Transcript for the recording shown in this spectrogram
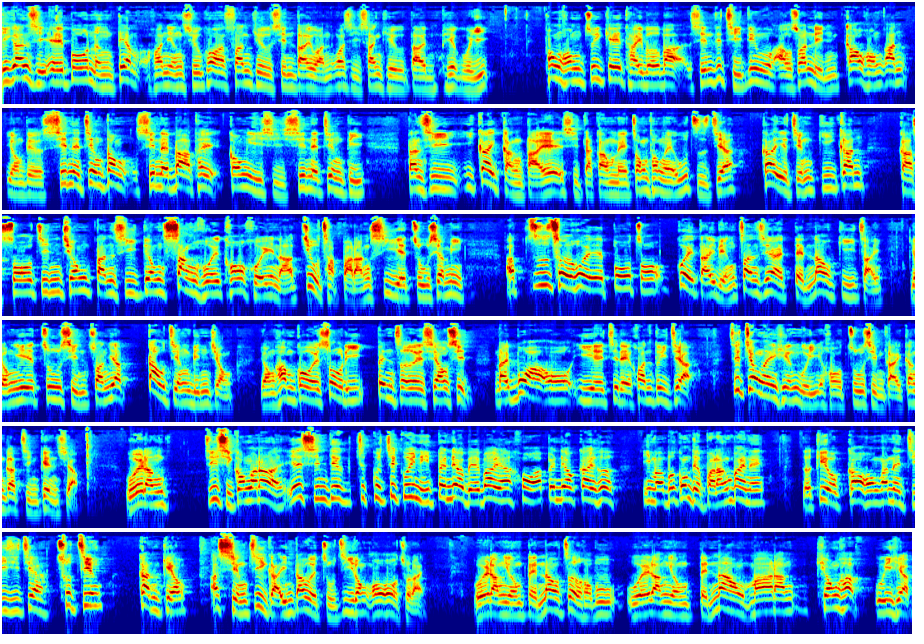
时间是下晡两点，欢迎收看《三 Q 新台湾》，我是三 Q 陈碧伟。碰风水鸡太无肉，新竹市长候选人高鸿安用着新的政党、新的肉体，讲伊是新的政治。但是伊甲伊共台的是逐工骂总统的吴子嘉，甲疫情期间，甲苏贞昌、陈时中送花可花拿，就插别人死的做啥物？啊，资策会的补助，郭台铭占下的电脑机材，用伊的资讯专业斗争民众，用韩国的数字变做的消息来抹黑伊的这个反对者。这种的行为，互资讯界感觉真见笑。有的人只是讲啊啦，伊新竹这几这几年变了袂歹啊，好啊变了介好，伊嘛无讲着别人歹呢，就去互高鸿安的支持者出征干交，啊，甚至甲因兜的字迹拢挖挖出来。有的人用电脑做服务，有的人用电脑骂人、恐吓、威胁。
